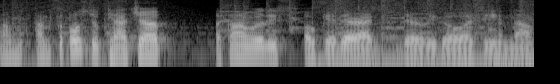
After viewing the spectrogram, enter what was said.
Um, I'm supposed to catch up. I can't really. okay, there I there we go. I see him now.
